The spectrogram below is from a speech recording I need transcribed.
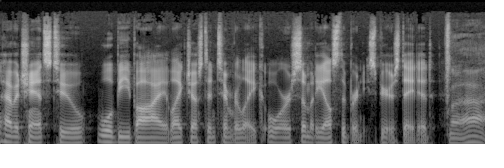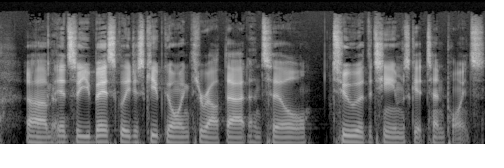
have a chance to will be by like Justin Timberlake or somebody else that Britney Spears dated. Ah. Um, And so you basically just keep going throughout that until two of the teams get ten points.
